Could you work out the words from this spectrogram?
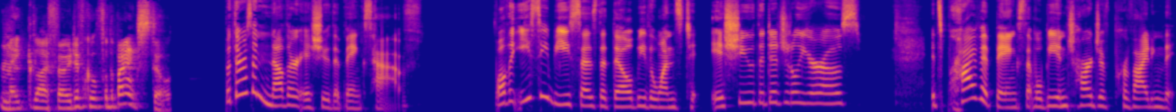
hmm. make life very difficult for the banks still. But there's another issue that banks have. While the ECB says that they'll be the ones to issue the digital euros, it's private banks that will be in charge of providing the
